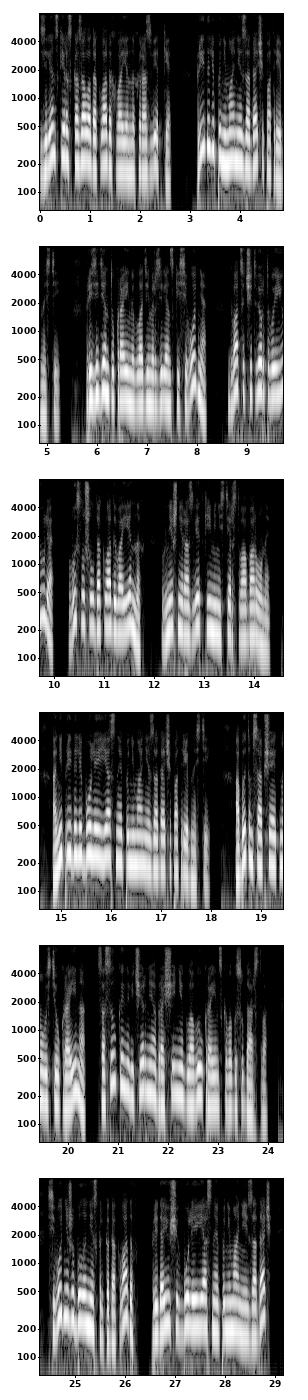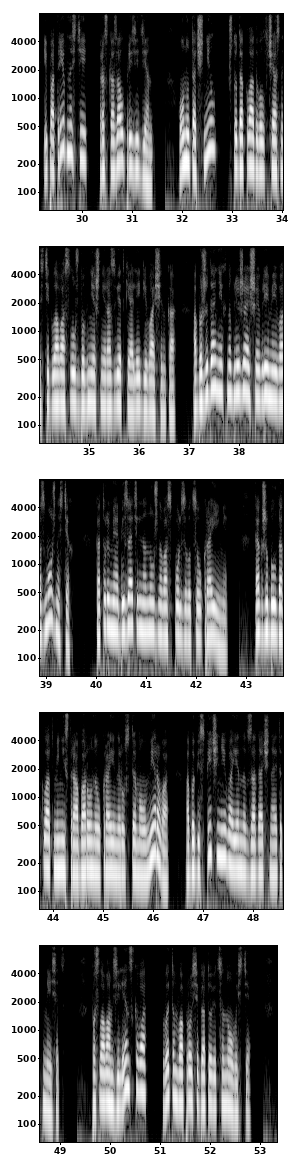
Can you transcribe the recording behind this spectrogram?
Зеленский рассказал о докладах военных и разведки, придали понимание задач и потребностей. Президент Украины Владимир Зеленский сегодня, 24 июля, выслушал доклады военных, внешней разведки и Министерства обороны. Они придали более ясное понимание задач и потребностей. Об этом сообщает «Новости Украина» со ссылкой на вечернее обращение главы украинского государства. Сегодня же было несколько докладов, придающих более ясное понимание задач и потребностей, рассказал президент. Он уточнил, что докладывал в частности глава службы внешней разведки Олег Иващенко об ожиданиях на ближайшее время и возможностях, которыми обязательно нужно воспользоваться Украине. Также был доклад министра обороны Украины Рустема Умерова об обеспечении военных задач на этот месяц. По словам Зеленского, в этом вопросе готовятся новости.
